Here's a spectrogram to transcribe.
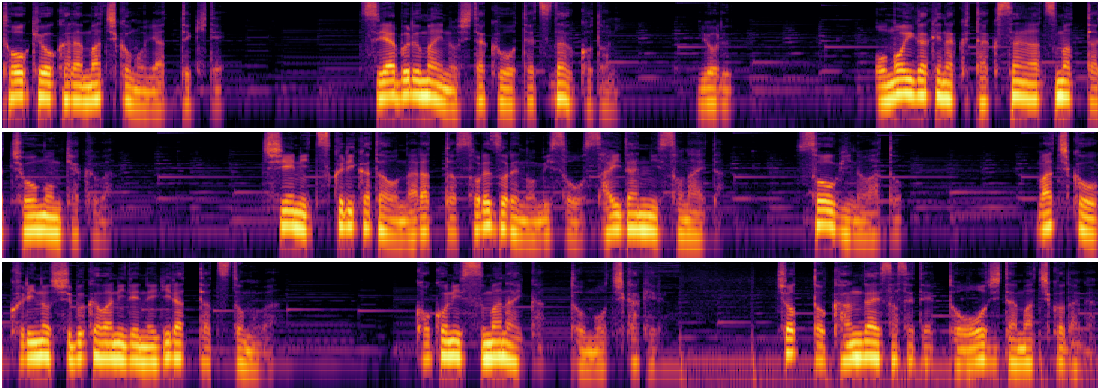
東京から町子もやってきて通夜振る舞いの支度を手伝うことに。夜思いがけなくたくさん集まった弔問客は知恵に作り方を習ったそれぞれの味噌を祭壇に備えた。葬儀の後町子を栗の渋皮煮でねぎらった勉はここに住まないかと持ちかける。ちょっと考えさせてと応じた町子だが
